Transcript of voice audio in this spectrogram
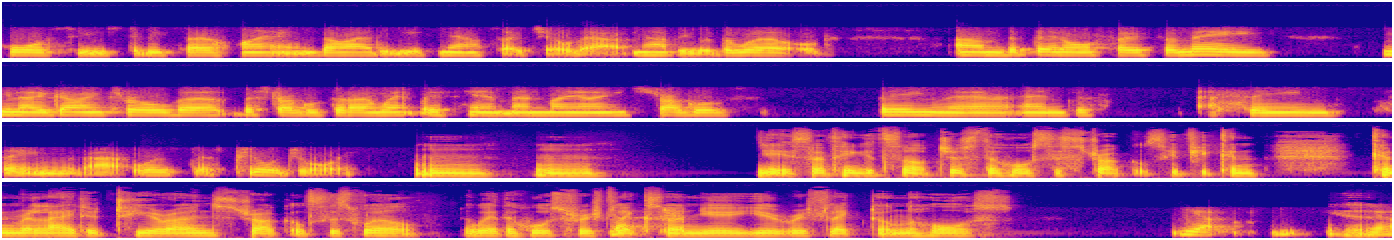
horse who used to be so high anxiety is now so chilled out and happy with the world. Um, but then also for me, you know, going through all the, the struggles that I went with him and my own struggles being there and just seeing seeing that was just pure joy. Mm, mm. Yes, I think it's not just the horse's struggles. If you can can relate it to your own struggles as well, where the horse reflects on you, you reflect on the horse. Yep. Yeah. yeah.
